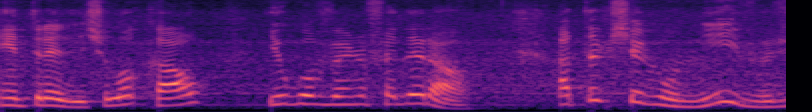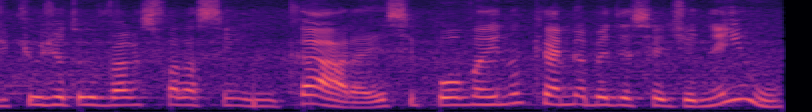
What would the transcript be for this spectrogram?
entre a elite local e o governo federal. Até que chega um nível de que o Getúlio Vargas fala assim: cara, esse povo aí não quer me obedecer de nenhum.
